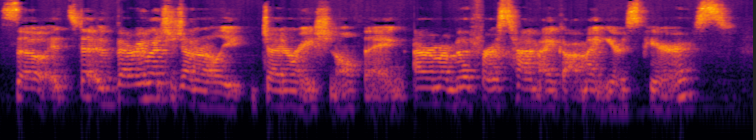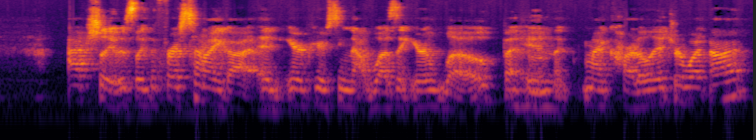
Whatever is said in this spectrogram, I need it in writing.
so it's very much a generally generational thing. I remember the first time I got my ears pierced. Actually, it was like the first time I got an ear piercing that wasn't your lobe, but in the, my cartilage or whatnot.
